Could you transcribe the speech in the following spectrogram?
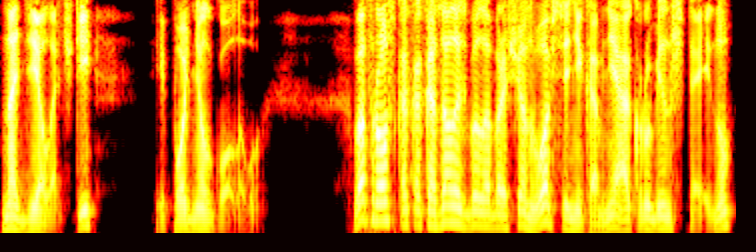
надел очки и поднял голову. Вопрос, как оказалось, был обращен вовсе не ко мне, а к Рубинштейну,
